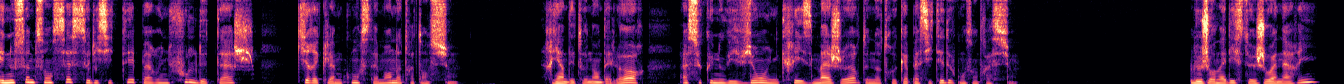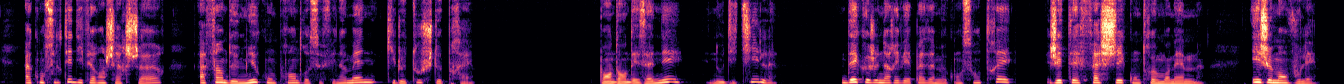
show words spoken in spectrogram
et nous sommes sans cesse sollicités par une foule de tâches qui réclament constamment notre attention. Rien d'étonnant dès lors à ce que nous vivions une crise majeure de notre capacité de concentration. Le journaliste Johan Hari a consulté différents chercheurs afin de mieux comprendre ce phénomène qui le touche de près. Pendant des années, nous dit-il, dès que je n'arrivais pas à me concentrer, j'étais fâché contre moi-même, et je m'en voulais.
